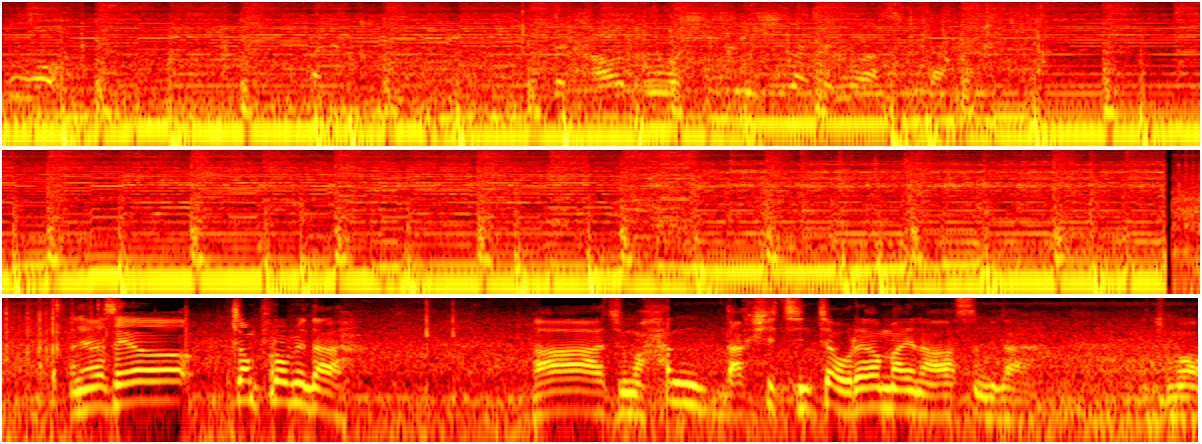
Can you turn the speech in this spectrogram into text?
우와. 가을 붕어 시즌이 시작된 것 같습니다. 안녕하세요. 점프로입니다. 아, 지금 한 낚시 진짜 오래간만에 나왔습니다. 지금 뭐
